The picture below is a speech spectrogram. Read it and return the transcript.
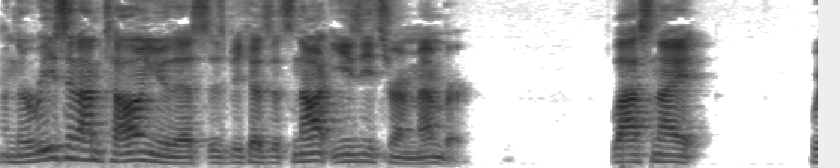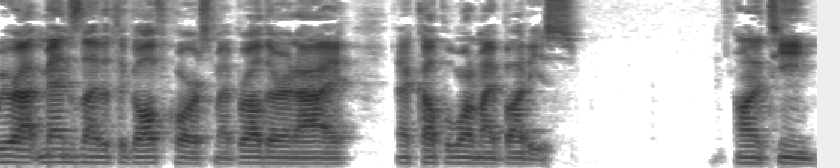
And the reason I'm telling you this is because it's not easy to remember. Last night, we were at men's night at the golf course, my brother and I, and a couple one of my buddies on a team.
